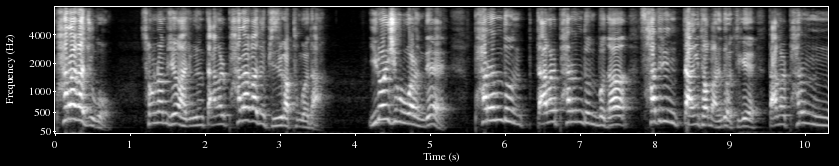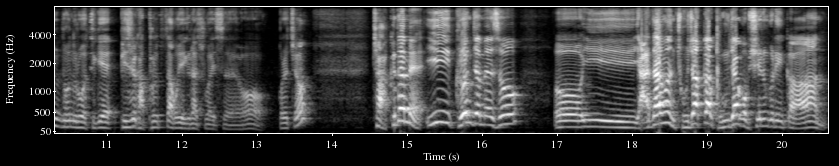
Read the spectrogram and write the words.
팔아 가지고 성남시가 가지고 있는 땅을 팔아 가지고 빚을 갚은 거다. 이런 식으로 가는데 파는 돈 땅을 파는 돈보다 사들인 땅이 더 많은데 어떻게 땅을 파는 돈으로 어떻게 빚을 갚았다고 얘기를 할 수가 있어요. 그렇죠? 자, 그다음에 이 그런 점에서 어 이 야당은 조작과 공작 없이는 그러니까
